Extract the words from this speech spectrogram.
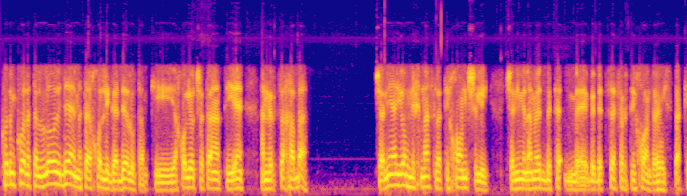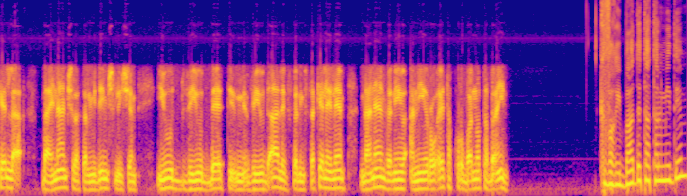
קודם כל אתה לא יודע אם אתה יכול לגדל אותם, כי יכול להיות שאתה תהיה הנרצח הבא. כשאני היום נכנס לתיכון שלי, שאני מלמד בת, בבית ספר תיכון, ואני מסתכל בעיניים של התלמידים שלי שהם י' וי"ב וי"א, ואני מסתכל אליהם בעיניים ואני רואה את הקורבנות הבאים. כבר איבדת תלמידים?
